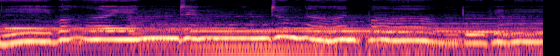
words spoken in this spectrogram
தேவா என்றென்றும் நான் பாடுவேன்.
